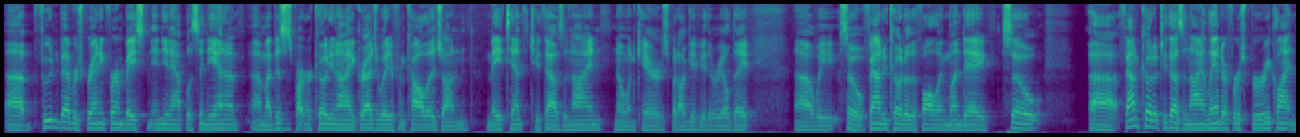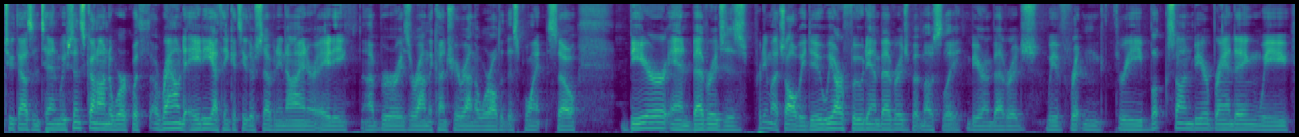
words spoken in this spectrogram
Uh, food and beverage branding firm based in Indianapolis, Indiana. Uh, my business partner Cody and I graduated from college on May 10th, 2009. No one cares, but I'll give you the real date. Uh, we so founded Codo the following Monday. So uh, found Codo 2009, landed our first brewery client in 2010. We've since gone on to work with around 80, I think it's either 79 or 80 uh, breweries around the country, around the world at this point. So beer and beverage is pretty much all we do. We are food and beverage, but mostly beer and beverage. We've written three books on beer branding. We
